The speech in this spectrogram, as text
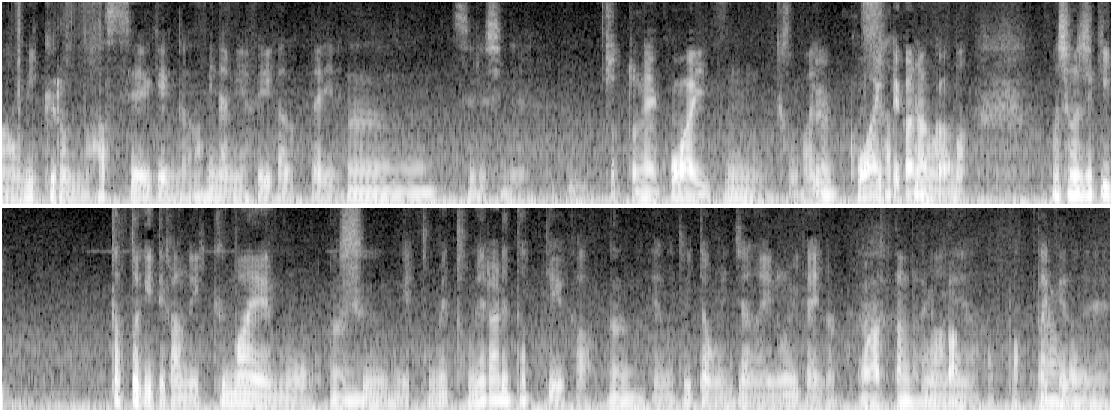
まあオミクロンの発生源が南アフリカだったりね、うん。するしね。ちょっとね、怖い。うん、怖い。怖いっていうかなんかまあ、まあ正直行った時っていうか、あの、行く前もうん、すぐに止め、止められたっていうか、うん。やめといた方がいいんじゃないの？みたいな。まあ、あったんだ、やっぱ。まあね、やっぱあったけどね。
